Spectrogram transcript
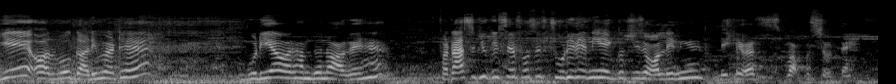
ये और वो गाड़ी में बैठे हैं गुड़िया और हम दोनों आ गए हैं। फटाक से, क्योंकि सिर्फ़ और सिर्फ़ चूड़ी लेनी है, एक दो चीज़ें और लेनी है। देखिए, बस वापस चलते हैं।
